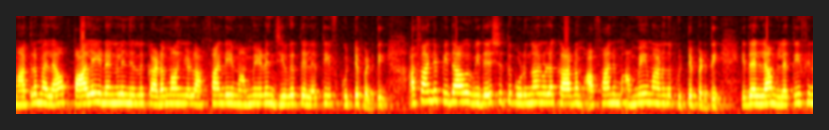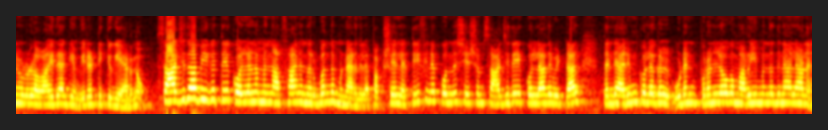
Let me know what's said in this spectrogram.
മാത്രമല്ല പലയിടങ്ങളിൽ നിന്ന് കടം വാങ്ങിയുള്ള അഫാന്റെയും അമ്മയുടെയും ജീവിതത്തെ ലത്തീഫ് കുറ്റപ്പെടുത്തി. അഫാന്റെ പിതാവ് വിദേശത്ത് കുടുങ്ങാനുള്ള കാരണം അഫാനും അമ്മയുമാണെന്ന് കുറ്റപ്പെടുത്തി. ഇതെല്ലാം ലത്തീഫിനോടുള്ള വൈരാഗ്യം ഇരട്ടിക്കുകയായിരുന്നു. സാജിദ ബീഗത്തെ കൊല്ലണമെന്ന് അഫാന് നിർബന്ധമുണ്ടായിരുന്നില്ല. പക്ഷേ ലത്തീഫിനെ കൊന്ന ശേഷം സാജിദയെ കൊല്ലാതെ വിട്ടാൽ തന്റെ അരുംകൊലകൾ ഉടൻ പുറംലോകം അറിയുമെന്നതിനാലാണ്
